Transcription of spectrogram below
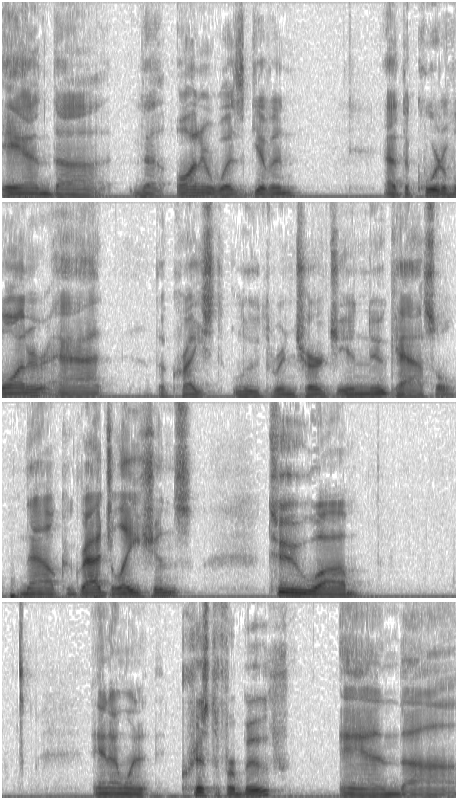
and uh, the honor was given at the Court of Honor at the Christ Lutheran Church in Newcastle. Now, congratulations to, um, and I want Christopher Booth, and uh,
